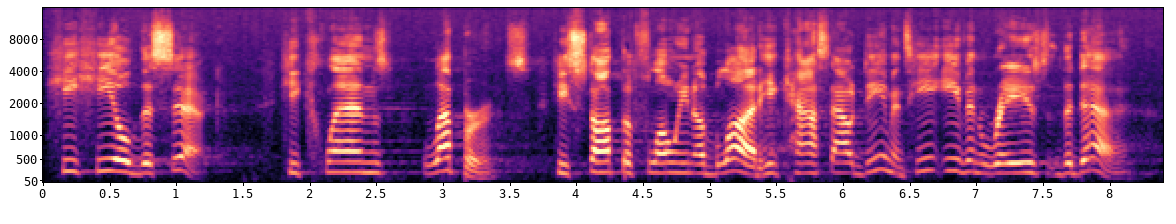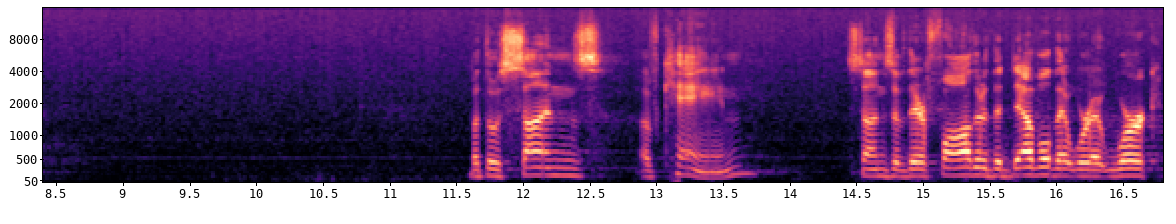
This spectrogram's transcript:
He healed the sick, he cleansed lepers. He stopped the flowing of blood. He cast out demons. He even raised the dead. But those sons of Cain, sons of their father, the devil, that were at work,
